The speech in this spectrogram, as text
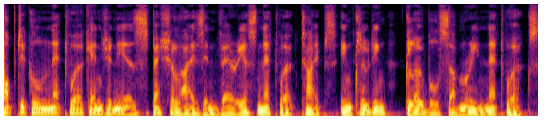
Optical network engineers specialize in various network types, including global submarine networks,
